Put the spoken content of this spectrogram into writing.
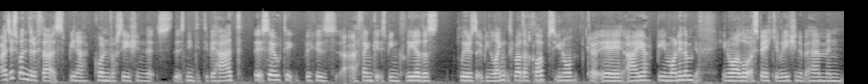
I just wonder if that's been a conversation that's that's needed to be had at Celtic because I think it's been clear there's players that have been linked with other clubs. You know, uh, Ajer being one of them. Yeah. You know, a lot of speculation about him in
